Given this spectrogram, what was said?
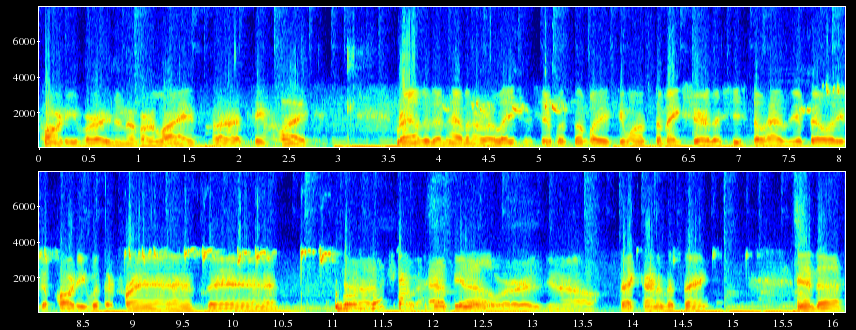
party version of her life. Uh, it seems like rather than having a relationship with somebody, she wants to make sure that she still has the ability to party with her friends and Well, uh, what's go that to happy hours, you know, that kind of a thing. And uh,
